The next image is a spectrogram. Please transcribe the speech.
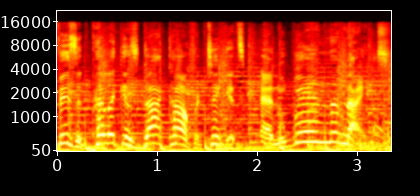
Visit pelicans.com for tickets and win the night.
